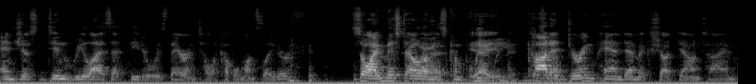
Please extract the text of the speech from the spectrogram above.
and just didn't realize that theater was there until a couple months later. so I missed out on this completely. missed Caught it during pandemic shutdown time,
